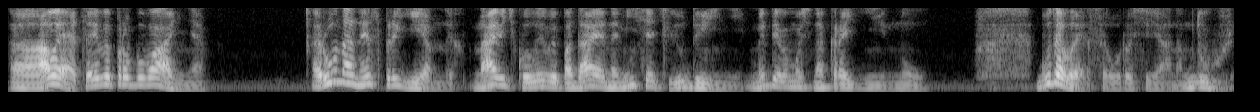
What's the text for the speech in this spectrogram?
Але це і випробування. Руна не з приємних, навіть коли випадає на місяць людині. Ми дивимося на країну. Буде весело росіянам, дуже.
